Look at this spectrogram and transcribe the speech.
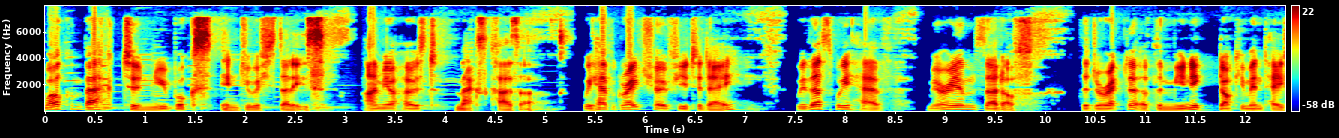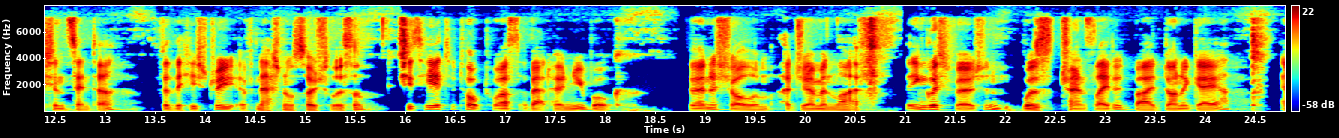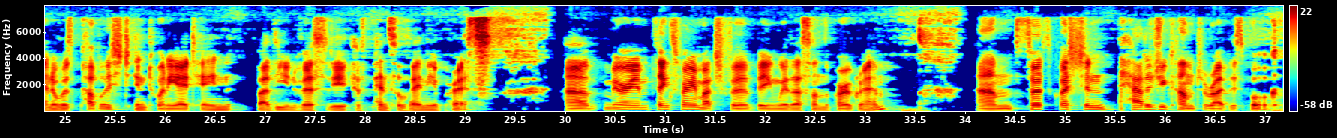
Welcome back to New Books in Jewish Studies. I'm your host, Max Kaiser. We have a great show for you today. With us, we have Miriam Zadoff, the director of the Munich Documentation Center for the History of National Socialism. She's here to talk to us about her new book, Werner Scholem, A German Life. The English version was translated by Dona Geyer and it was published in 2018 by the University of Pennsylvania Press. Uh, Miriam, thanks very much for being with us on the program. Um, first question How did you come to write this book?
